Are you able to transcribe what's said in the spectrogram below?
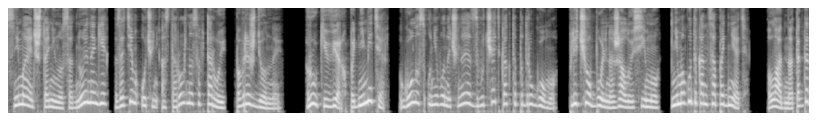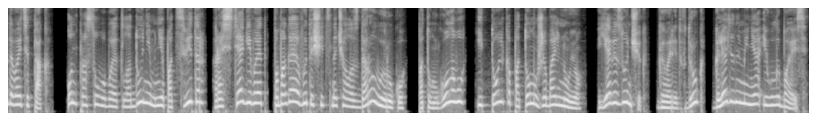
Снимает штанину с одной ноги, затем очень осторожно со второй, поврежденной. «Руки вверх поднимите». Голос у него начинает звучать как-то по-другому. Плечо больно, жалуюсь ему. Не могу до конца поднять. «Ладно, тогда давайте так». Он просовывает ладони мне под свитер, растягивает, помогая вытащить сначала здоровую руку, потом голову и только потом уже больную. «Я везунчик», — говорит вдруг, глядя на меня и улыбаясь.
